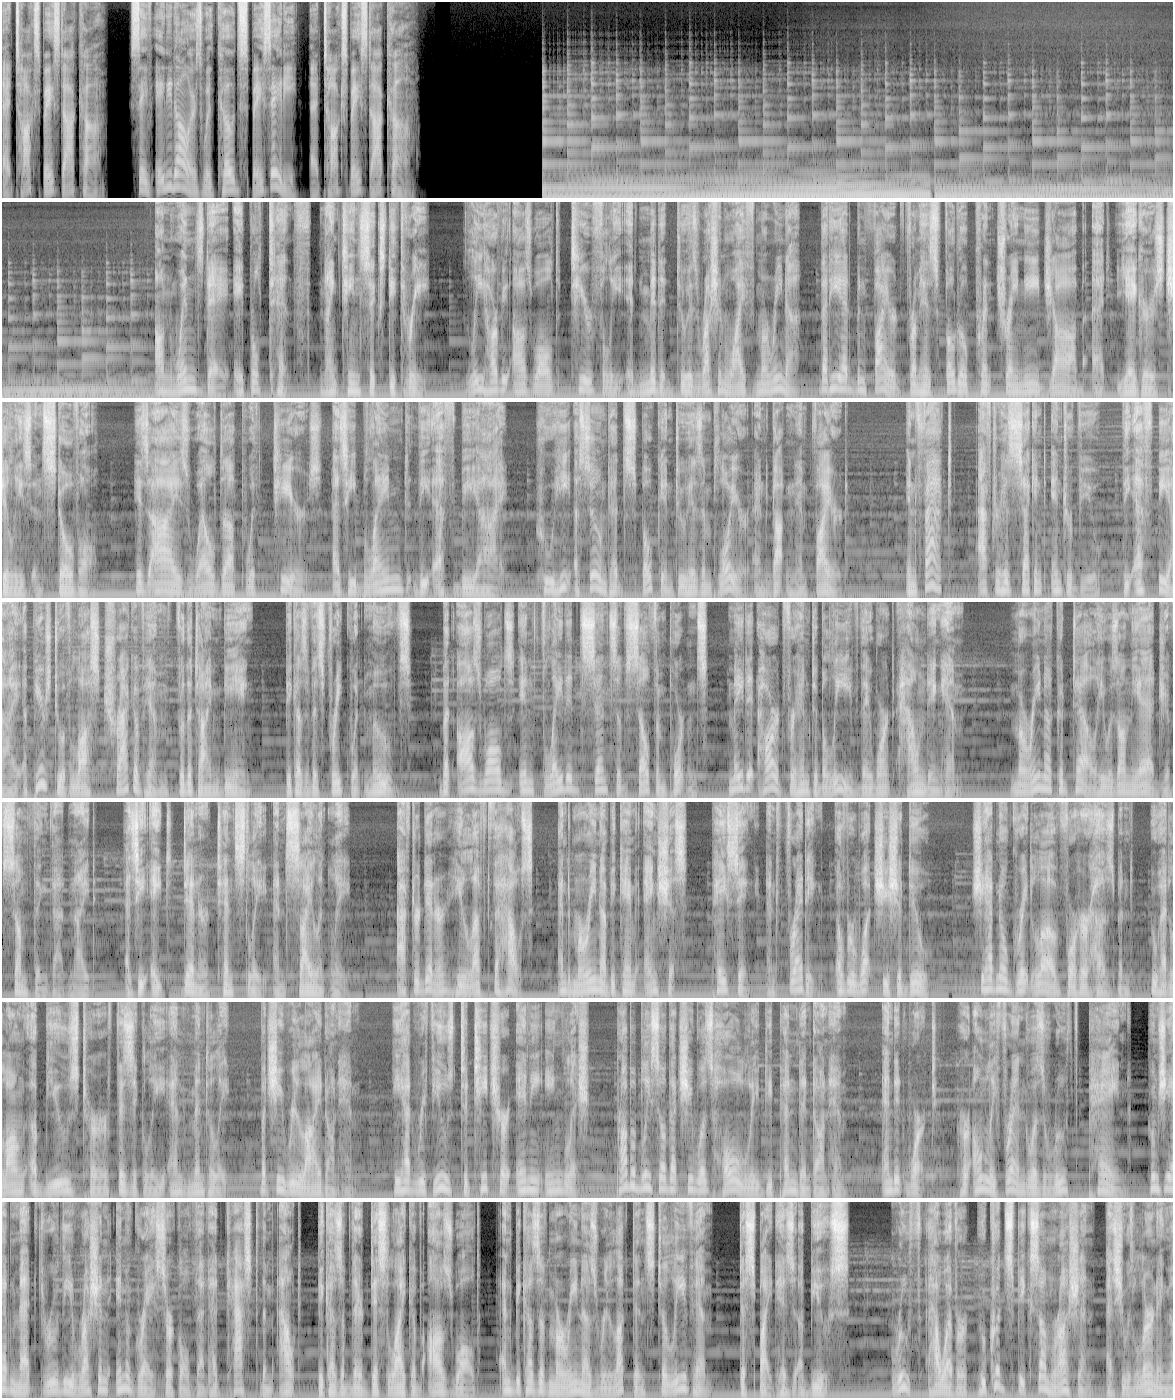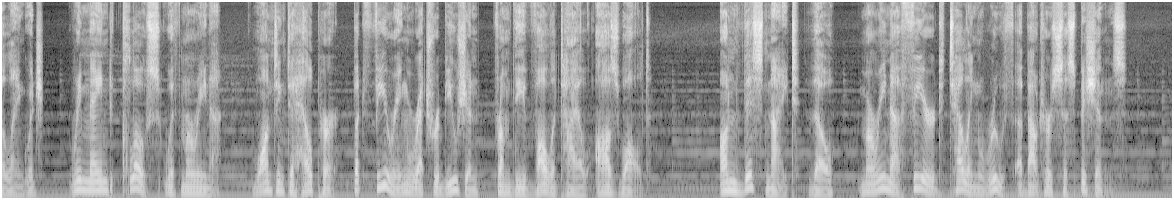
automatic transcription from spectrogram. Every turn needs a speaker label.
Speaker 1: at Talkspace.com. Save $80 with code SPACE80 at Talkspace.com.
Speaker 2: On Wednesday, April 10th, 1963, Lee Harvey Oswald tearfully admitted to his Russian wife Marina that he had been fired from his photo print trainee job at Jaggars-Chiles and Stovall. His eyes welled up with tears as he blamed the FBI, who he assumed had spoken to his employer and gotten him fired. In fact, after his second interview, the FBI appears to have lost track of him for the time being because of his frequent moves. But Oswald's inflated sense of self importance made it hard for him to believe they weren't hounding him. Marina could tell he was on the edge of something that night as he ate dinner tensely and silently. After dinner, he left the house, and Marina became anxious, pacing and fretting over what she should do. She had no great love for her husband, who had long abused her physically and mentally, but she relied on him. He had refused to teach her any English, probably so that she was wholly dependent on him. And it worked. Her only friend was Ruth Paine, whom she had met through the Russian emigre circle that had cast them out because of their dislike of Oswald and because of Marina's reluctance to leave him, despite his abuse. Ruth, however, who could speak some Russian as she was learning the language, remained close with Marina, wanting to help her but fearing retribution from the volatile Oswald. On this night, though, Marina feared telling Ruth about her suspicions.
